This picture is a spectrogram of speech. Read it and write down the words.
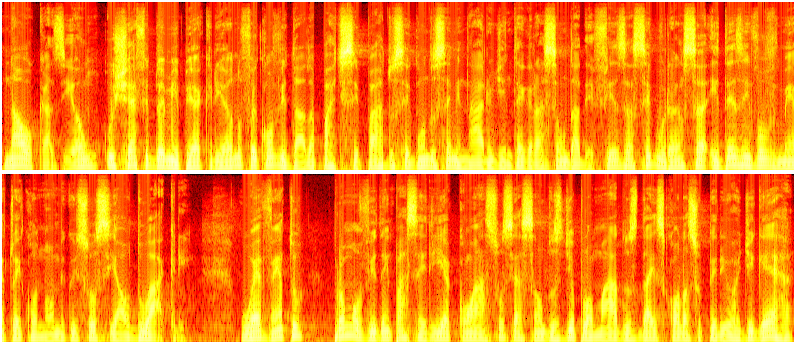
Na ocasião, o chefe do MP Acriano foi convidado a participar do segundo seminário de integração da defesa, segurança e desenvolvimento econômico e social do Acre. O evento promovido em parceria com a Associação dos Diplomados da Escola Superior de Guerra,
